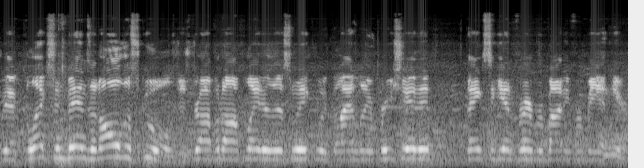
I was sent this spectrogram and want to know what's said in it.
We have collection bins at all the schools. Just drop it off later this week. We'd gladly appreciate it. Thanks again for everybody for being here.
